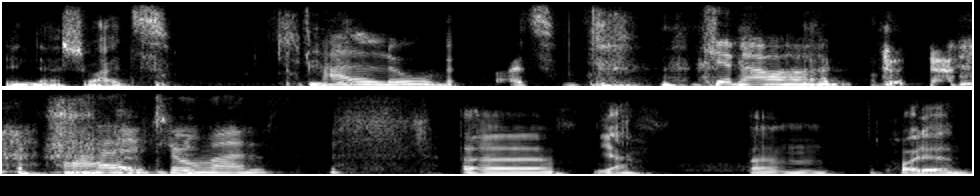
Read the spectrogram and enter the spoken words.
in der Schweiz. Bibiana Hallo. In der Schweiz. Genau. Hi Thomas. Äh, ja, ähm, heute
